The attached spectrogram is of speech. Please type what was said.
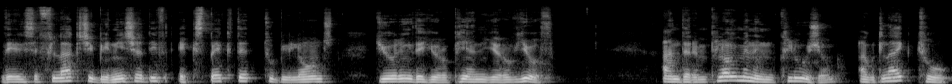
there is a flagship initiative expected to be launched during the European Year of Youth. Under employment and inclusion, I would like to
